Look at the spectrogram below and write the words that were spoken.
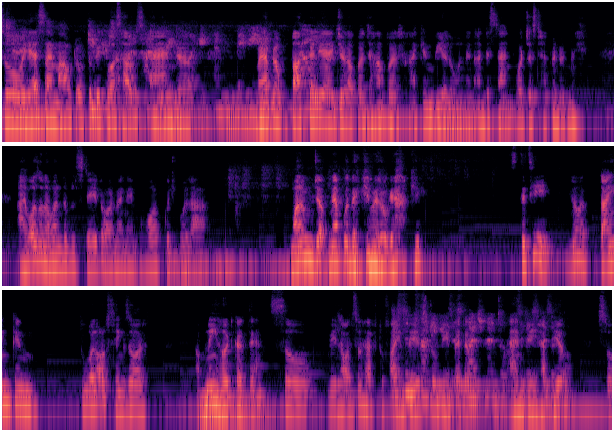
so yes I am out of the big boss house and मैंने अपने पार्क कर लिया एक जगह पर जहाँ पर I can be alone and understand what just happened I was on a wonderful state और मैंने बहुत कुछ बोला। मालूम मुझे अपने आप को देख के मेरे हो गया कि स्थिति you know time can do a things और अपने ही हर्ट करते हैं सो we'll also have to find ways to be better and be happier. So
